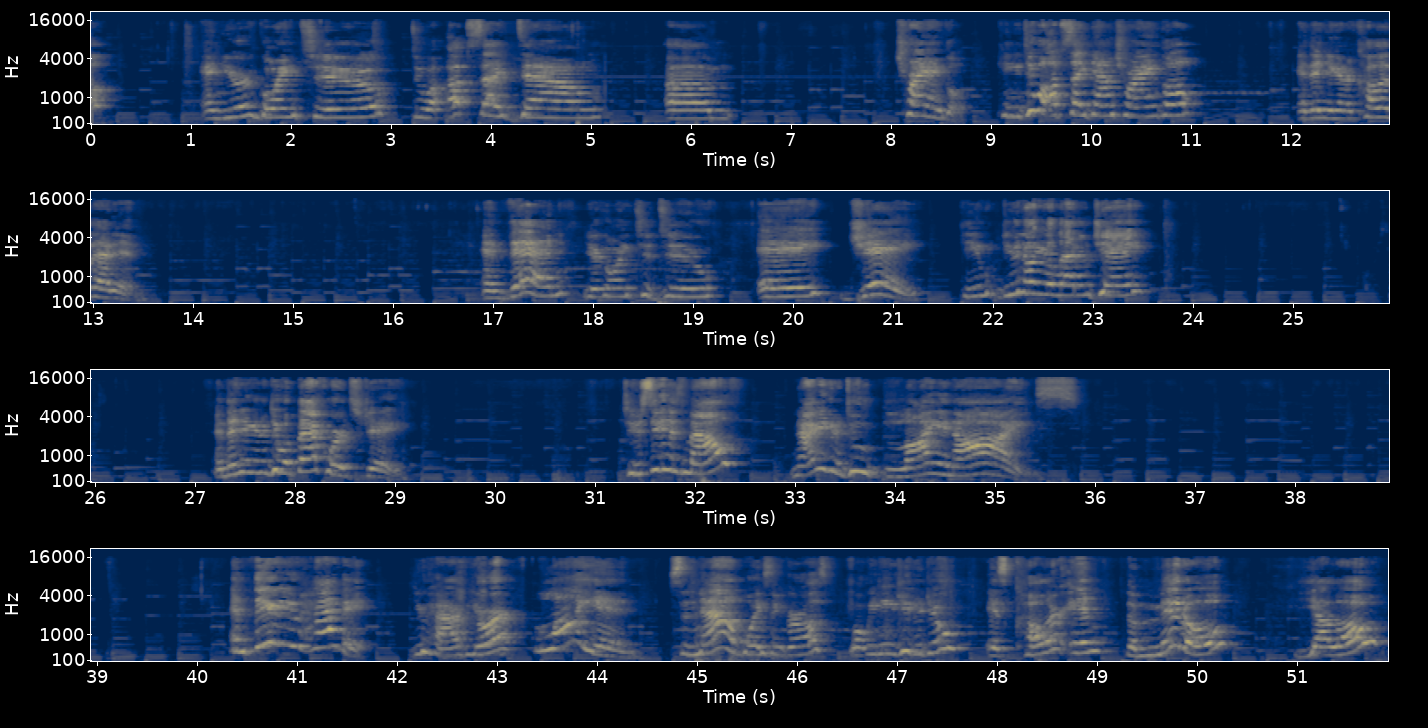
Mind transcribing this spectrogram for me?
and you're going to do an upside down um, triangle. Can you do an upside down triangle? And then you're gonna color that in. And then you're going to do a J. Do you, do you know your letter J? And then you're gonna do a backwards J. Do you see his mouth? Now you're gonna do lion eyes. And there you have it. You have your lion. So now, boys and girls, what we need you to do is color in the middle yellow,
